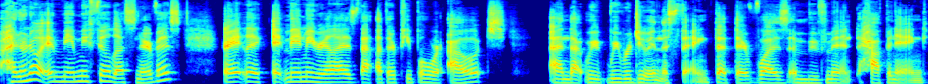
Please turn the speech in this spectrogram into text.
I don't know, it made me feel less nervous, right? Like it made me realize that other people were out and that we, we were doing this thing, that there was a movement happening.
